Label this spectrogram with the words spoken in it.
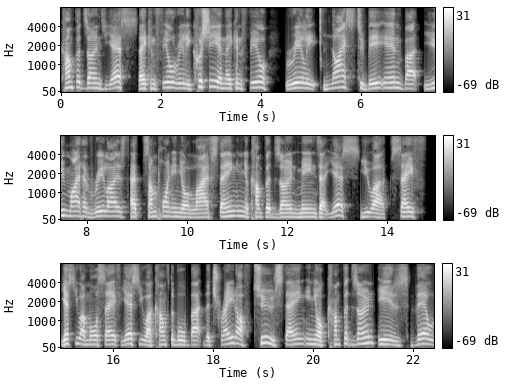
comfort zones, yes, they can feel really cushy and they can feel really nice to be in, but you might have realized at some point in your life, staying in your comfort zone means that yes, you are safe Yes, you are more safe. Yes, you are comfortable, but the trade off to staying in your comfort zone is there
